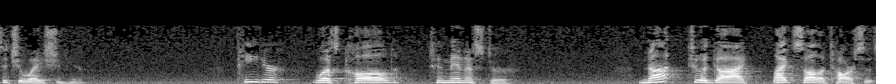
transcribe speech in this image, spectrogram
situation here. Peter was called to minister, not to a guy like Saul of Tarsus,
